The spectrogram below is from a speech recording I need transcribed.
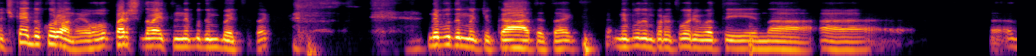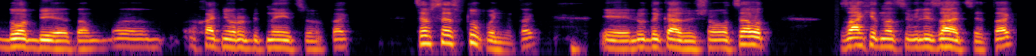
Ну, чекай до корони. Перше, давайте не будемо бити, так? Не будемо матюкати, так? Не будемо перетворювати її на а, добі, там, а, хатню робітницю, так? Це все ступені, так? І люди кажуть, що оце от західна цивілізація, так?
